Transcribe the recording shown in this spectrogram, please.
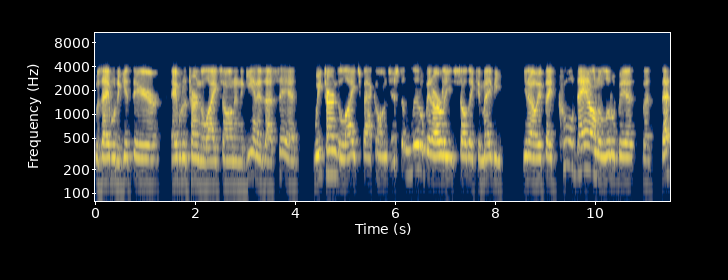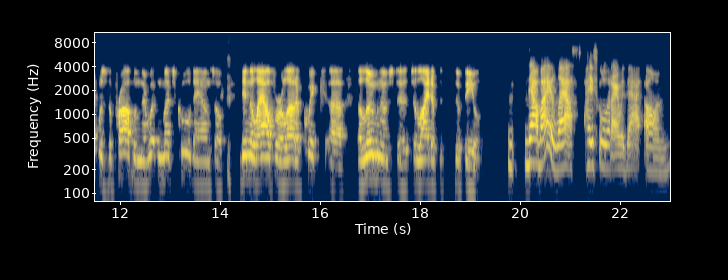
Was able to get there, able to turn the lights on. And again, as I said, we turned the lights back on just a little bit early so they can maybe, you know, if they'd cool down a little bit, but that was the problem. There wasn't much cool down, so didn't allow for a lot of quick uh, aluminums to, to light up the, the field. Now, my last high school that I was at um,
